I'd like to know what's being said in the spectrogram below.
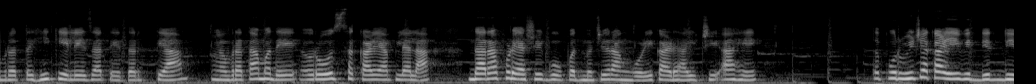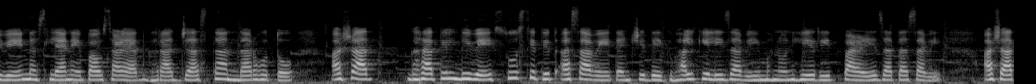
व्रतही केले जाते. तर त्या व्रतामध्ये रोज सकाळी आपल्याला दारापुढे अशी गोपद्मची रांगोळी काढायची आहे. तर पूर्वीच्या काळी विद्युत दिवे नसल्याने पावसाळ्यात घरात जास्त अंधार होतो. अशात घरातील दिवे सुस्थितीत असावे त्यांची देखभाल केली जावी म्हणून ही रीत पाळली जात असावी. अशात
